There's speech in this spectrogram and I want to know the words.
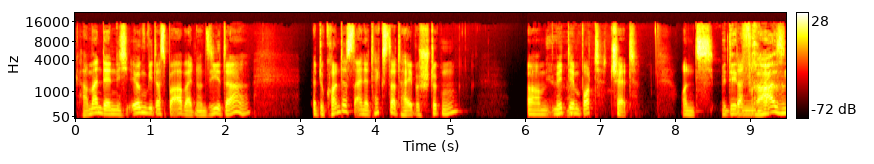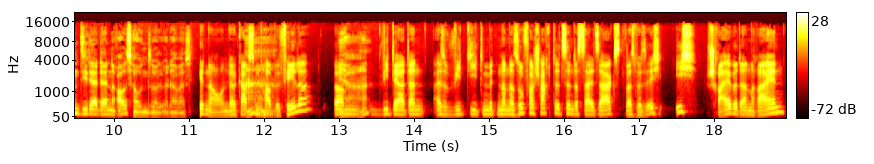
kann man denn nicht irgendwie das bearbeiten? Und siehe da, du konntest eine Textdatei bestücken ähm, Ja. mit dem Bot-Chat. Und Mit den Phrasen, die der dann raushauen soll, oder was? Genau, und da gab es ein Ah. paar Befehle, ähm, Ja. wie der dann, also wie die miteinander so verschachtelt sind, dass du halt sagst, was weiß ich, ich schreibe dann rein,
